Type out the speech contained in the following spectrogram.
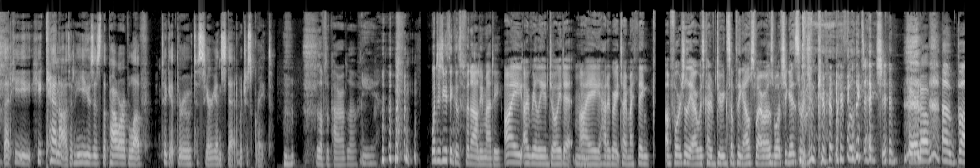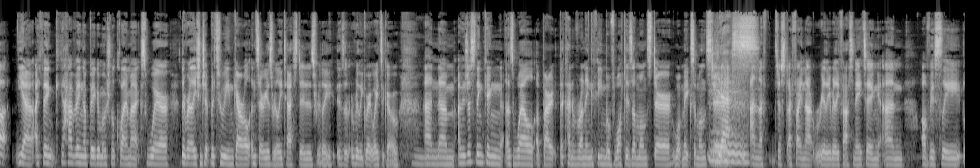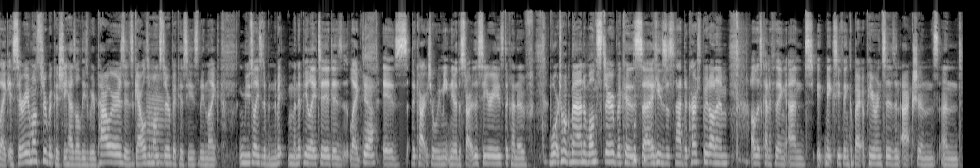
that he he cannot, and he uses the power of love to get through to Ciri instead, which is great. Love the power of love. Yeah. What did you think of the finale, Maddie? I, I really enjoyed it. Mm. I had a great time. I think, unfortunately, I was kind of doing something else while I was watching it, so I didn't give it my full attention. Fair enough. Uh, but yeah, I think having a big emotional climax where the relationship between Geralt and Ciri is really tested is really is a really great way to go. And um, I was just thinking as well about the kind of running theme of what is a monster, what makes a monster. Yes. and I just I find that really really fascinating and. Obviously, like, is Ciri a monster because she has all these weird powers? Is Geralt a monster because he's been, like, mutilated and mani- manipulated? Is, like, Yeah. is the character we meet near the start of the series the kind of warthog man a monster because uh, he's just had a curse put on him all this kind of thing and it makes you think about appearances and actions and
